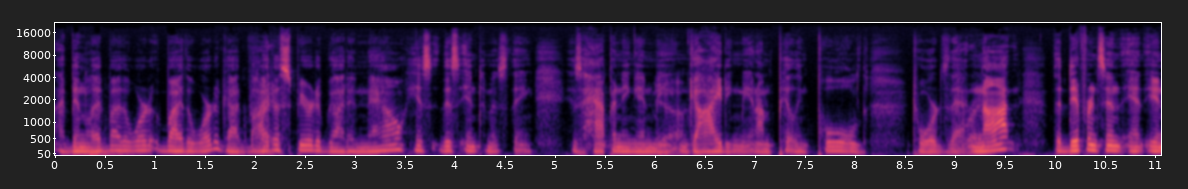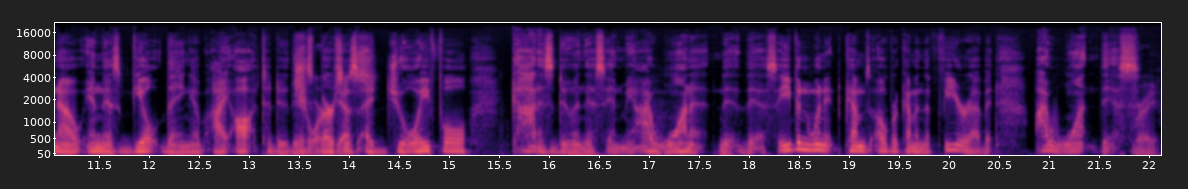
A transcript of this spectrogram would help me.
I've been led by the word by the word of God, by Right. the Spirit of God, and now his this intimate thing is happening in me, Yeah. guiding me, and I'm feeling pulled towards that. Not the difference in, in you know in this guilt thing of I ought to do this Sure, versus yes. a joyful God is doing this in me. I want it, th- this. Even when it comes overcoming the fear of it, I want this. Right.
